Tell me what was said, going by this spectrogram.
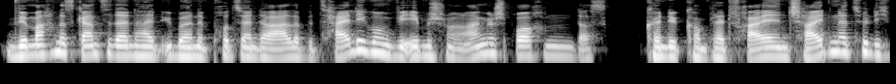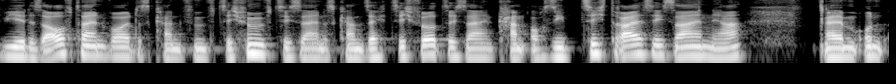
Wir machen das Ganze dann halt über eine prozentuale Beteiligung, wie eben schon angesprochen. Das könnt ihr komplett frei entscheiden natürlich, wie ihr das aufteilen wollt. Das kann 50-50 sein, das kann 60-40 sein, kann auch 70-30 sein, ja. Ähm, und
